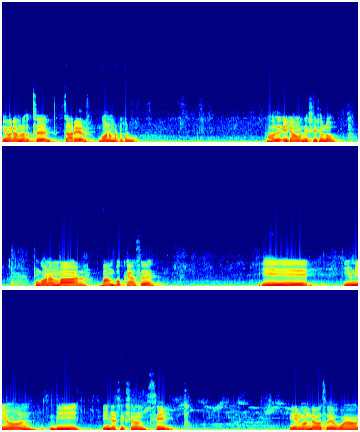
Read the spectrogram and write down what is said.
এবারে আমরা হচ্ছে চারের গ নাম্বারটা করব। তাহলে এটা আমাদের শেষ হলো। গ নাম্বার বাম পক্ষে আছে A, union, B, intersection, C. এর মান দেওয়া আছে one,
